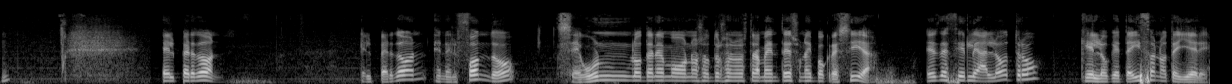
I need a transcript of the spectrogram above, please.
¿Mm? El perdón el perdón, en el fondo, según lo tenemos nosotros en nuestra mente, es una hipocresía. Es decirle al otro que lo que te hizo no te hiere.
